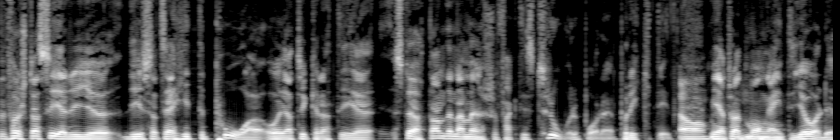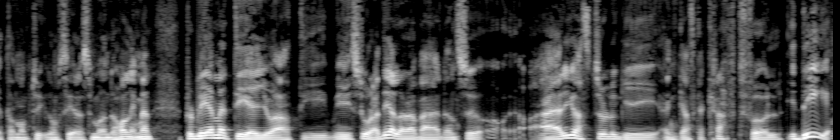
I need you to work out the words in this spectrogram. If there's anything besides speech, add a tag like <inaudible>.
för det första så är det ju, det är så att säga hittepå och jag tycker att det är stötande när människor faktiskt tror på det, på riktigt. Ja. Men jag tror att många inte gör det, utan de, de ser det som underhållning. Men problemet är ju att i, i stora delar av världen så är ju astrologi en ganska kraftfull idé.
